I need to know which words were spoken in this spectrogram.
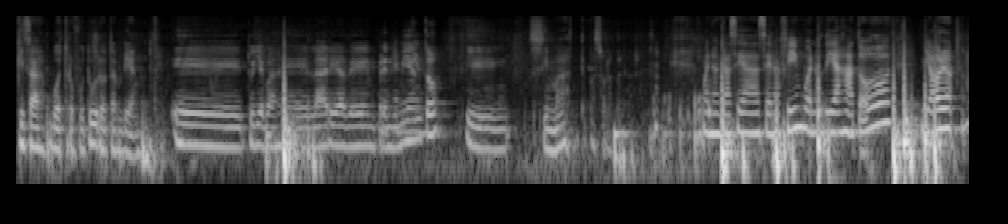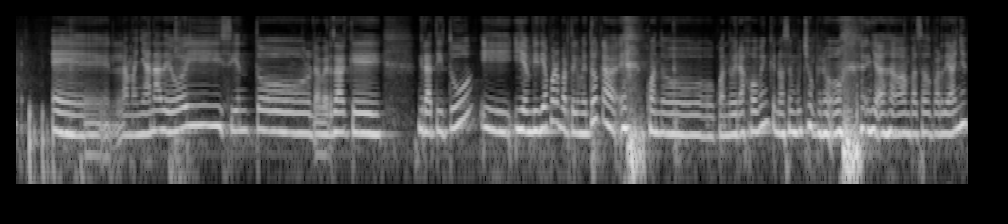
quizás vuestro futuro también. Eh, tú llevas el área de emprendimiento y sin más te paso la palabra. Bueno, gracias Serafín, buenos días a todos. Yo ahora, eh, la mañana de hoy siento la verdad que gratitud y, envidia por la parte que me toca. Cuando, cuando era joven, que no hace mucho, pero ya han pasado un par de años,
